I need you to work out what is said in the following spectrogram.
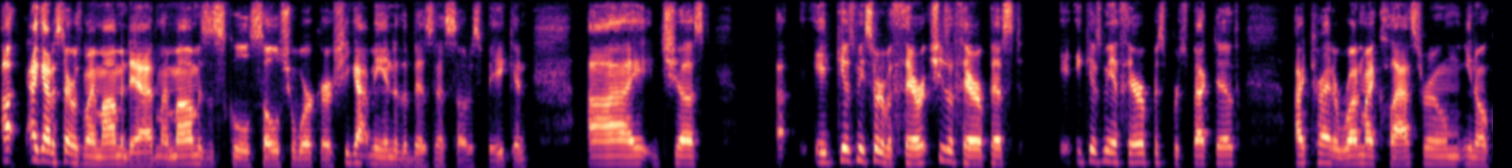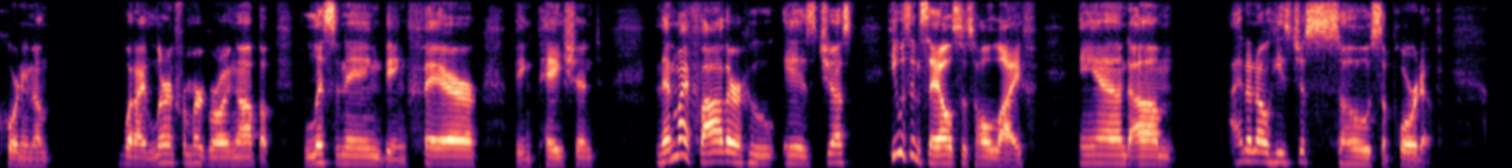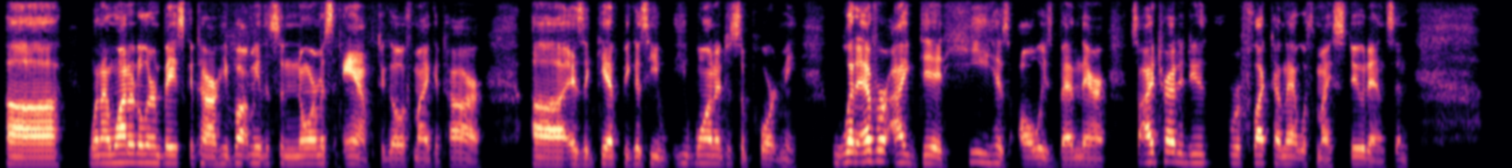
I, I got to start with my mom and dad. My mom is a school social worker. She got me into the business, so to speak, and I just uh, it gives me sort of a ther. She's a therapist. It gives me a therapist perspective. I try to run my classroom, you know, according to what I learned from her growing up of listening, being fair, being patient. And then my father, who is just, he was in sales his whole life. And um, I don't know, he's just so supportive. Uh, when I wanted to learn bass guitar, he bought me this enormous amp to go with my guitar uh, as a gift because he he wanted to support me. Whatever I did, he has always been there. So I try to do reflect on that with my students. And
